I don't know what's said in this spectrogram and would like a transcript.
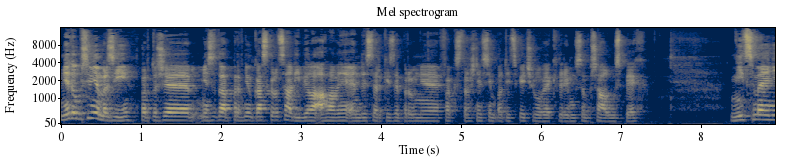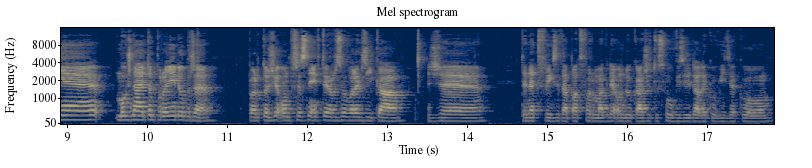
mě to upřímně mrzí, protože mě se ta první ukázka docela líbila a hlavně Andy Serkis je pro mě fakt strašně sympatický člověk, kterýmu jsem přál úspěch. Nicméně, možná je to pro něj dobře, protože on přesně i v těch rozhovorech říká, že ten Netflix je ta platforma, kde on dokáže tu svou vizi daleko víc jako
